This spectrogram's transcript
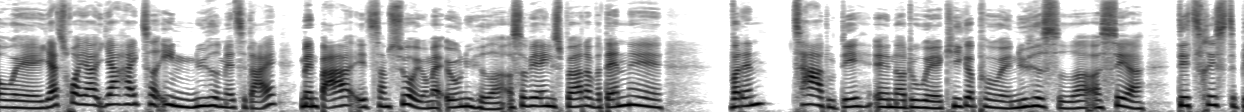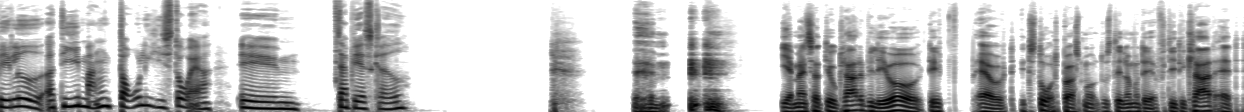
Og øh, jeg tror, jeg, jeg har ikke taget en nyhed med til dig, men bare et samsurium af øvnyheder. Og så vil jeg egentlig spørge dig, hvordan, øh, hvordan tager du det, øh, når du øh, kigger på øh, nyhedssider og ser det triste billede og de mange dårlige historier, øh, der bliver skrevet? Øhm, jamen altså, det er jo klart, at vi lever jo, det er jo et stort spørgsmål, du stiller mig der, fordi det er klart, at,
